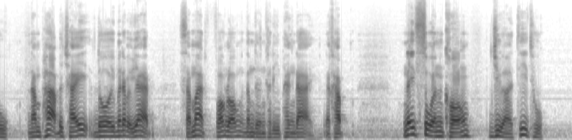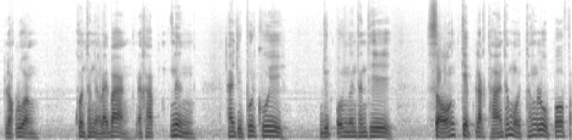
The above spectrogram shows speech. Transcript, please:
ูกนำภาพไปใช้โดยไม่ได้รับอนุญาต สามารถฟ้องร้องดำเนินคดีแพ่งได้นะครับ ในส่วนของเหยื่อที่ถูกหลอกลวงควรทำอย่างไรบ้างนะครับหนึ่งให้หยุดพูดคุย หยุดโอนเงินทันที 2. เก็บหลักฐานทั้งหมดทั้งรูปโปรไฟ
